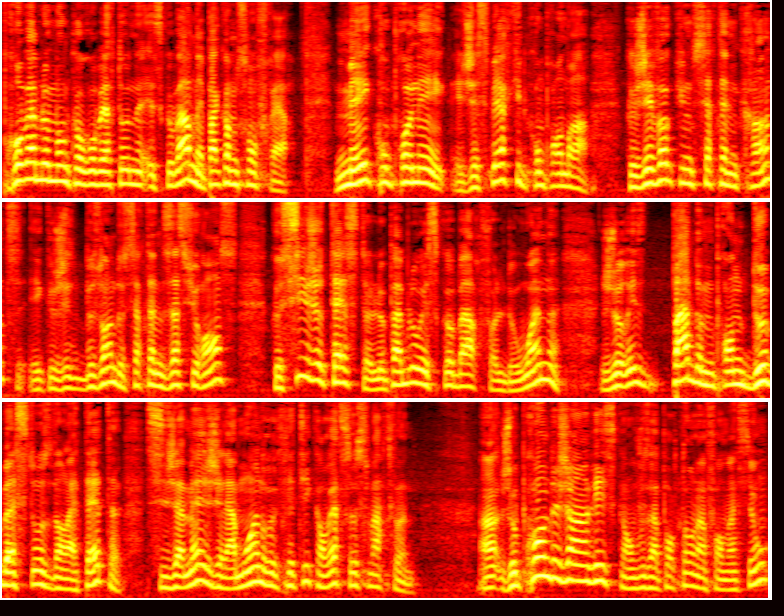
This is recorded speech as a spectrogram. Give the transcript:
probablement que Roberto Escobar n'est pas comme son frère. Mais comprenez, et j'espère qu'il comprendra, que j'évoque une certaine crainte et que j'ai besoin de certaines assurances que si je teste le Pablo Escobar Fold One, je risque pas de me prendre deux bastos dans la tête si jamais j'ai la moindre critique envers ce smartphone. Hein, je prends déjà un risque en vous apportant l'information.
